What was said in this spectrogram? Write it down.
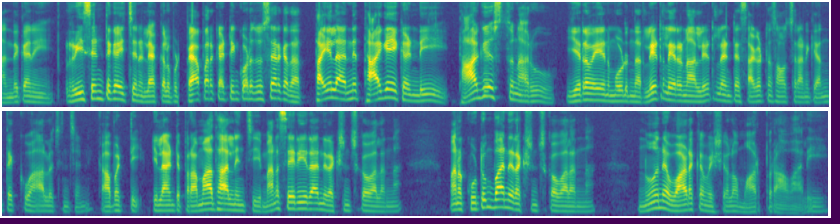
అందుకని రీసెంట్గా ఇచ్చిన లెక్కలు ఇప్పుడు పేపర్ కట్టింగ్ కూడా చూశారు కదా తైలాన్ని తాగేయకండి తాగేస్తున్నారు. ఇరవై మూడున్నర లీటర్లు ఇరవై నాలుగు లీటర్లు అంటే సగటున సంవత్సరానికి ఎంత ఎక్కువ ఆలోచించండి. కాబట్టి ఇలాంటి ప్రమాదాల నుంచి మన శరీరాన్ని రక్షించుకోవాలన్నా మన కుటుంబాన్ని రక్షించుకోవాలన్నా నూనె వాడకం విషయంలో మార్పు రావాలి.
